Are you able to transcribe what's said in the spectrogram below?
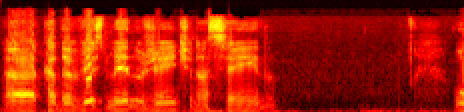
Ah, cada vez menos gente nascendo, o,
